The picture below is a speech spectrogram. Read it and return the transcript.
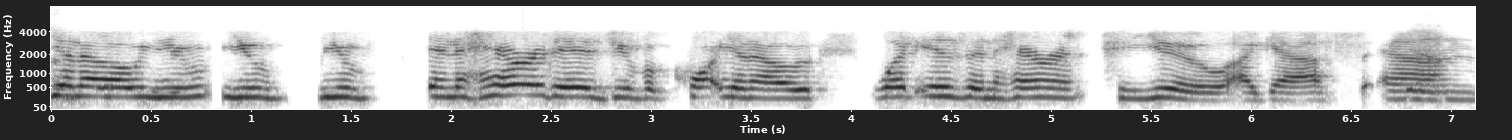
you know you you you've inherited you've acquired you know what is inherent to you i guess. And yeah.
